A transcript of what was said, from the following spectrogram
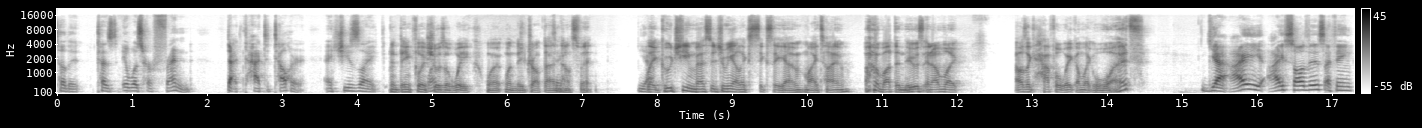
till the because it was her friend that had to tell her. And she's like, And thankfully, she was awake when, when they dropped that Thank- announcement. Yeah. Like Gucci messaged me at like 6 a.m. my time about the news, and I'm like, I was like half awake. I'm like, what? Yeah, I I saw this. I think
